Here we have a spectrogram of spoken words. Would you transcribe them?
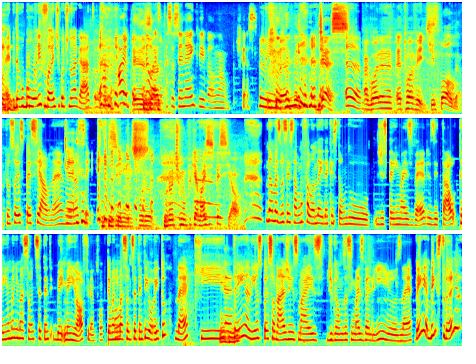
ele derruba um elefante e continua gato. Ai, não, Exato. é- essa cena é incrível, não, esquece. Linda. Jess, agora é tua vez. Te empolga. Porque eu sou especial, né? Eu É. já sei. Sim, por, por último, porque é mais especial. Não, mas vocês estavam falando aí da questão do de serem mais velhos e tal. Tem uma animação de 70. Bem, bem off, né? Tem uma animação de 78, né? Que Uhum. tem ali os personagens mais, digamos assim, mais velhinhos, né? Bem, bem estranha,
